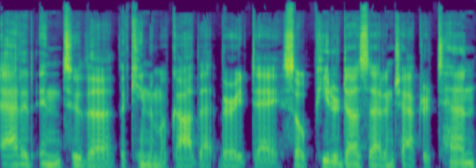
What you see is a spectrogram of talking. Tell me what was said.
added into the, the kingdom of God that very day. So Peter does that in chapter 10.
